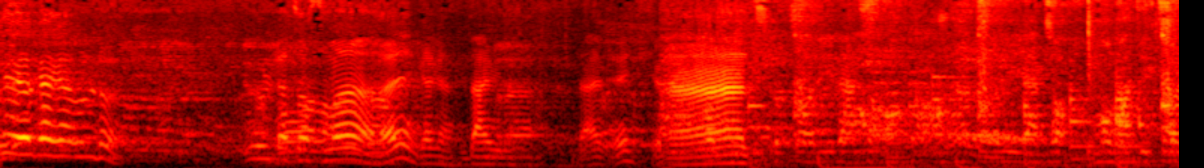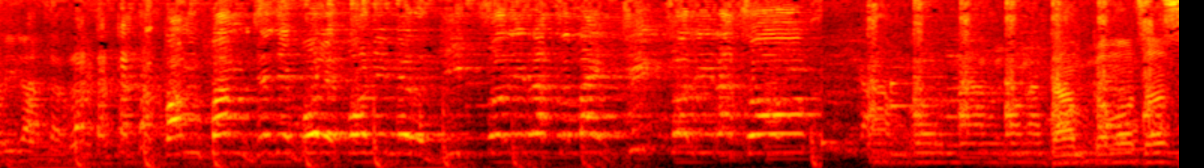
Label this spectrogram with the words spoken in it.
के हो काका उल्टो उल्टा चस्मा है काका दामी दामी कमाउँछस्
